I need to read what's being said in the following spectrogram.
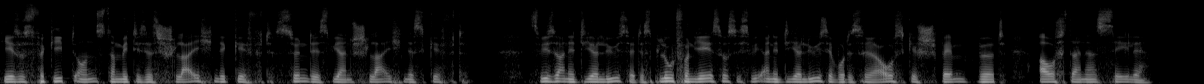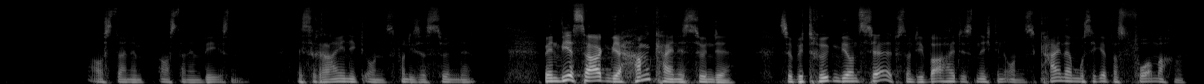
Jesus vergibt uns, damit dieses schleichende Gift, Sünde ist wie ein schleichendes Gift, ist wie so eine Dialyse. Das Blut von Jesus ist wie eine Dialyse, wo das rausgeschwemmt wird aus deiner Seele, aus deinem, aus deinem Wesen. Es reinigt uns von dieser Sünde. Wenn wir sagen, wir haben keine Sünde, so betrügen wir uns selbst und die Wahrheit ist nicht in uns. Keiner muss sich etwas vormachen.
